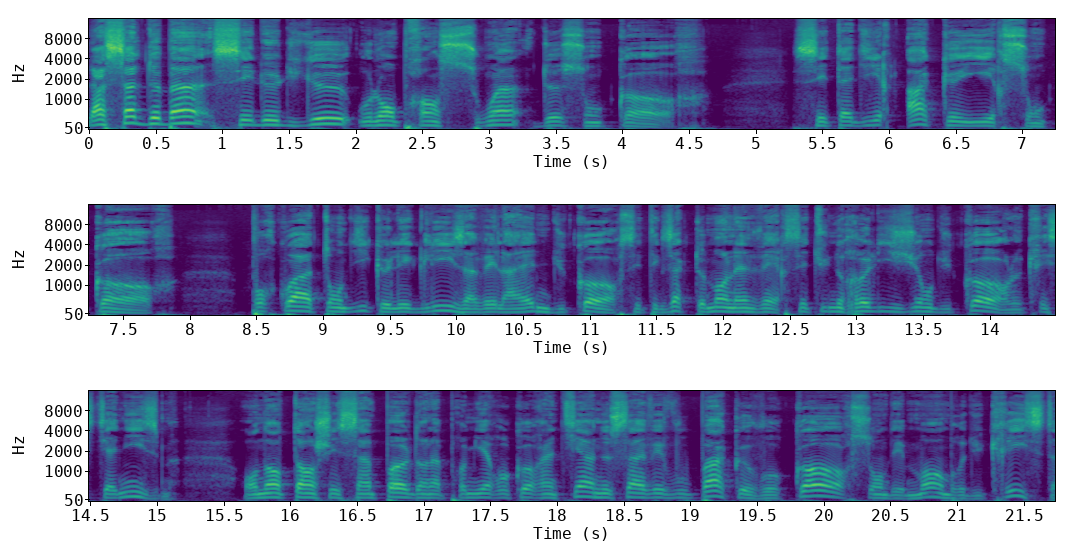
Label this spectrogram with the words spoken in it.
La salle de bain, c'est le lieu où l'on prend soin de son corps c'est-à-dire accueillir son corps. Pourquoi a-t-on dit que l'Église avait la haine du corps? C'est exactement l'inverse. C'est une religion du corps, le christianisme. On entend chez Saint Paul dans la première aux Corinthiens Ne savez-vous pas que vos corps sont des membres du Christ,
